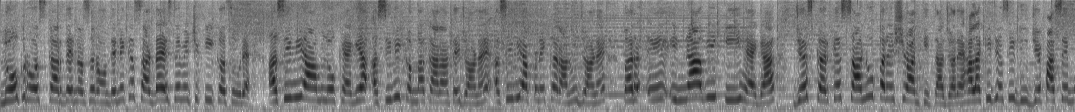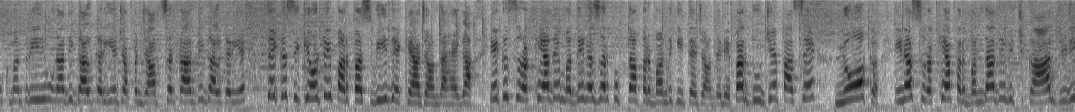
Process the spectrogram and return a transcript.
ਲੋਕ ਰੋਸ ਕਰਦੇ ਨਜ਼ਰ ਆਉਂਦੇ ਨੇ ਕਿ ਸਾਡਾ ਇਸ ਦੇ ਵਿੱਚ ਕੀ ਕਸੂਰ ਹੈ। ਅਸੀਂ ਵੀ ਆਮ ਲੋਕ ਹੈਗੇ ਆ, ਅਸੀਂ ਵੀ ਕੰਮਾਂ ਕਾਰਾਂ ਤੇ ਜਾਣਾ ਹੈ, ਅਸੀਂ ਵੀ ਆਪਣੇ ਘਰਾਂ ਨੂੰ ਜਾਣਾ ਹੈ, ਪਰ ਇਹ ਇੰਨਾ ਵੀ ਕੀ ਹੈਗਾ, ਜਿਸ ਕਰਕੇ ਸਾਨੂੰ ਪਰੇਸ਼ਾਨ ਕੀਤਾ ਜਾ ਰਿਹਾ ਹਾਲਾਂਕਿ ਜੇ ਅਸੀਂ ਦੂਜੇ ਪਾਸੇ ਮੁੱਖ ਮੰਤਰੀ ਹੁਣਾਂ ਦੀ ਗੱਲ ਕਰੀਏ ਜਾਂ ਪੰਜਾਬ ਸਰਕਾਰ ਦੀ ਗੱਲ ਕਰੀਏ, ਤੇ ਇੱਕ ਸਿਕਿਉਰਿਟੀ ਪਰਪਸ ਵੀ ਦੇਖਿਆ ਜਾਂਦਾ ਹੈਗਾ। ਇੱਕ ਸੁਰੱਖਿਆ ਦੇ ਮੱਦੇਨਜ਼ਰ ਪੁਖਤਾ ਪ੍ਰਬੰਧ ਕੀਤੇ ਜਾਂਦੇ ਨੇ। ਪਰ ਦੂਜੇ ਪਾਸੇ ਲੋਕ ਇਹਨਾਂ ਸੁਰੱਖਿਆ ਪ੍ਰਬੰਧਾਂ ਦੇ ਵਿਚਕਾਰ ਜਿਹੜੀ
